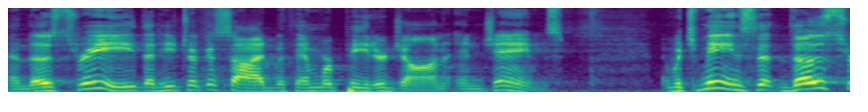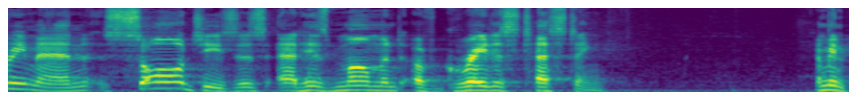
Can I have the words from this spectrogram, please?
And those three that he took aside with him were Peter, John, and James. Which means that those three men saw Jesus at his moment of greatest testing. I mean,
